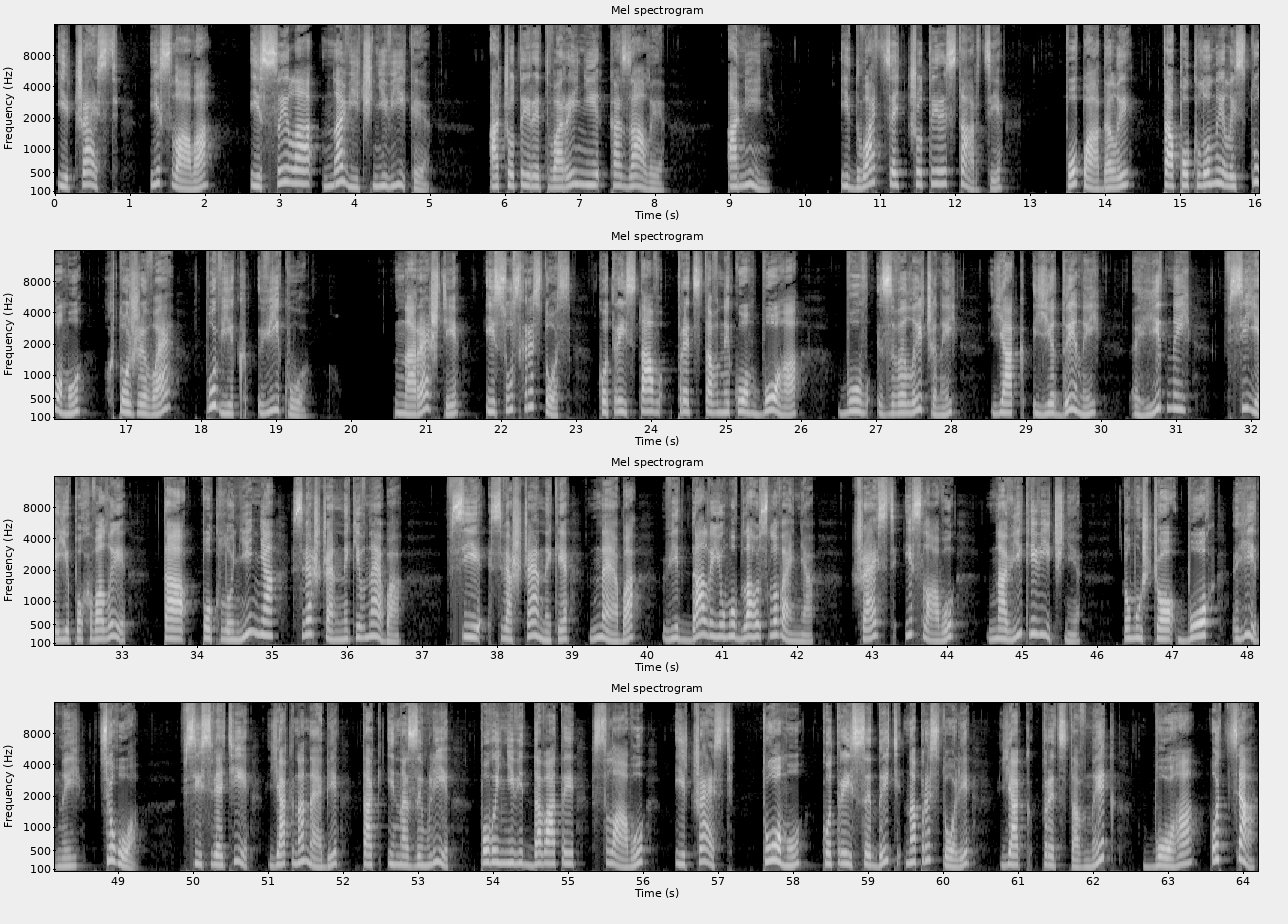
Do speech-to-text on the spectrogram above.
і честь, і слава, і сила на вічні віки. А чотири тварині казали Амінь. І двадцять чотири старці попадали та поклонились тому, хто живе по вік віку. Нарешті Ісус Христос, котрий став представником Бога, був звеличений як єдиний, гідний всієї похвали та поклоніння священників неба. Всі священники неба віддали йому благословення, честь і славу на віки вічні, тому що Бог гідний цього. Всі святі, як на небі, так і на землі, повинні віддавати славу і честь тому, котрий сидить на престолі як представник Бога Отця.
